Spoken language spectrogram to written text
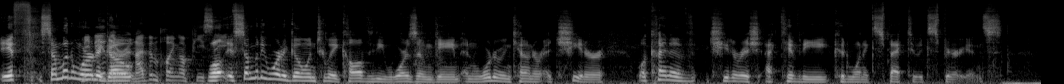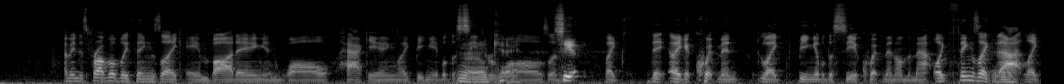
If someone Me were to neither, go, and I've been playing on PC. well, if somebody were to go into a Call of Duty Warzone game and were to encounter a cheater, what kind of cheaterish activity could one expect to experience? I mean, it's probably things like aimbotting and wall hacking, like being able to see Okay. through walls, and See- like th- like equipment, like being able to see equipment on the map, like things like that. Like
